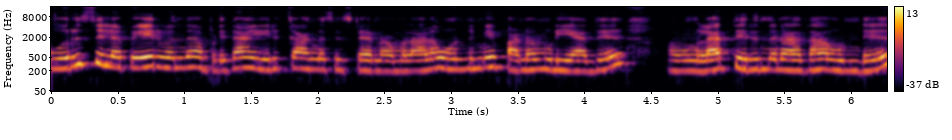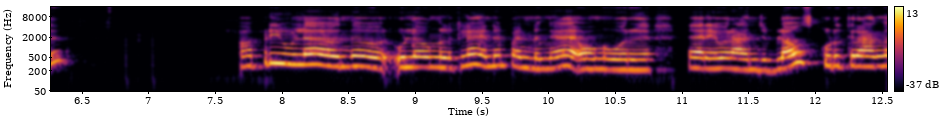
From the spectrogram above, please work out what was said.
ஒரு சில பேர் வந்து அப்படிதான் இருக்காங்க சிஸ்டர். நம்மளால் ஒன்றுமே பண்ண முடியாது. அவங்களா திருந்தினா தான் உண்டு. அப்படி உள்ள வந்து உள்ளவங்களுக்குலாம் என்ன பண்ணுங்க, அவங்க ஒரு நிறைய ஒரு அஞ்சு ப்ளவுஸ் கொடுக்குறாங்க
